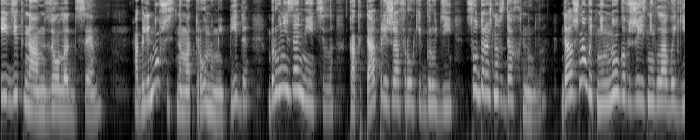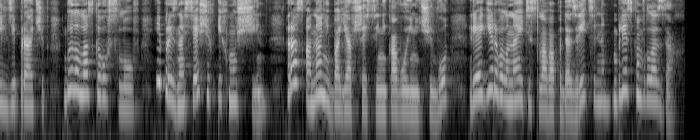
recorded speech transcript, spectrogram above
«Иди к нам, золотце». Оглянувшись на Матрону Мипида, Бруни заметила, как та, прижав руки к груди, судорожно вздохнула. Должно быть, немного в жизни главы гильдии прачек было ласковых слов и произносящих их мужчин, раз она, не боявшаяся никого и ничего, реагировала на эти слова подозрительным блеском в глазах.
